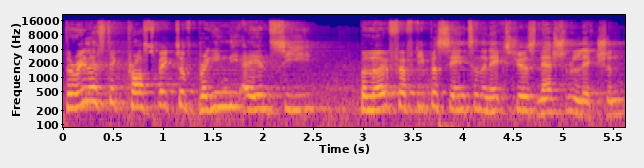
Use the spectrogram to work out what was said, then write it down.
The realistic prospect of bringing the ANC below 50% in the next year's national election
